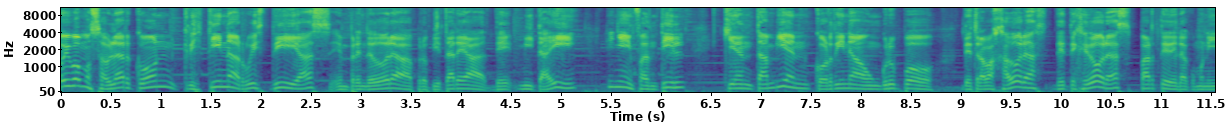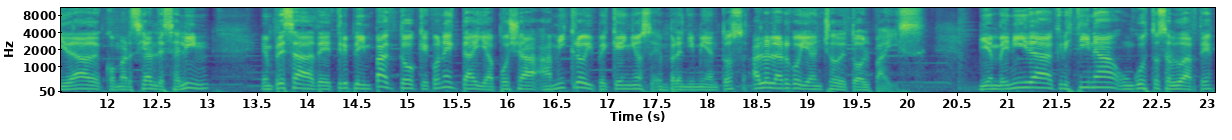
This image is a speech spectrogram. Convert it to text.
Hoy vamos a hablar con Cristina Ruiz Díaz, emprendedora propietaria de Mitaí, línea infantil, quien también coordina un grupo de trabajadoras, de tejedoras, parte de la comunidad comercial de Celín, empresa de triple impacto que conecta y apoya a micro y pequeños emprendimientos a lo largo y ancho de todo el país. Bienvenida Cristina, un gusto saludarte.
